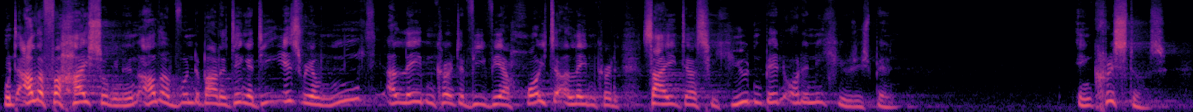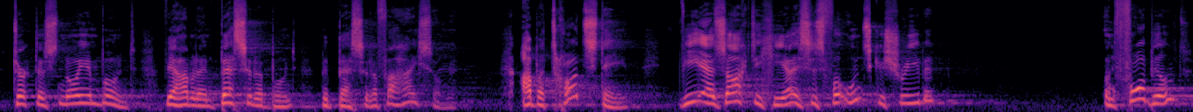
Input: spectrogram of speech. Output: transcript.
Und alle Verheißungen und alle wunderbaren Dinge, die Israel nicht erleben könnte, wie wir heute erleben können, sei dass ich Juden bin oder nicht jüdisch bin. In Christus, durch das neue Bund, wir haben einen besseren Bund mit besseren Verheißungen. Aber trotzdem wie er sagte hier, es ist für uns geschrieben und Vorbild,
